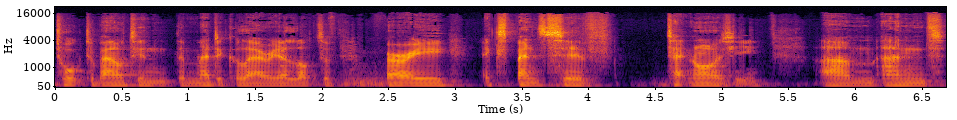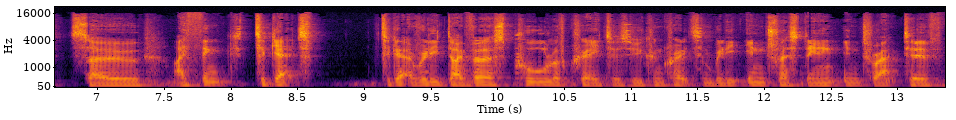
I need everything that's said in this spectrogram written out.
talked about in the medical area, lots of very expensive technology, um, and so I think to get to get a really diverse pool of creators who can create some really interesting, interactive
